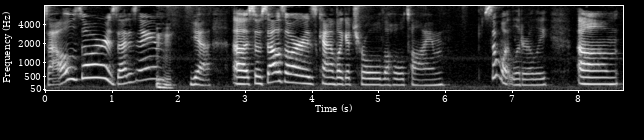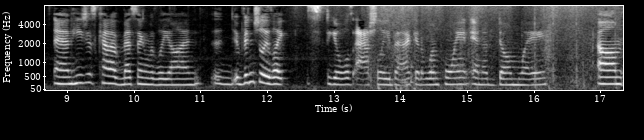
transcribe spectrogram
Salazar, is that his name? Mhm. Yeah. Uh, so Salazar is kind of like a troll the whole time, somewhat literally. Um, and he's just kind of messing with Leon. Uh, Eventually, like steals Ashley back at one point in a dumb way. Um,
